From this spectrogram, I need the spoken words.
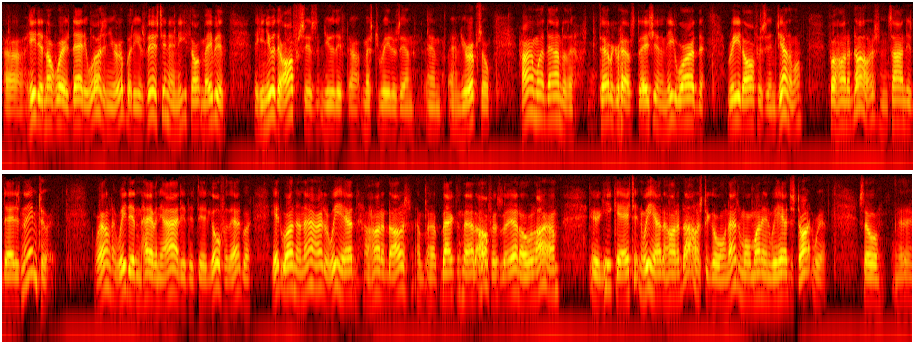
uh, he didn't know where his daddy was in Europe, but he was visiting, and he thought maybe that he knew the offices knew that uh, Mr. Reed was in, in in Europe. So Hiram went down to the telegraph station and he wired the Reed office in Genoa for a hundred dollars and signed his daddy's name to it. Well, we didn't have any idea that they'd go for that, but it wasn't an hour till we had a hundred dollars uh, back in that office there, and old Hiram, uh, he cashed it, and we had a hundred dollars to go on. That's more money than we had to start with. So, uh,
